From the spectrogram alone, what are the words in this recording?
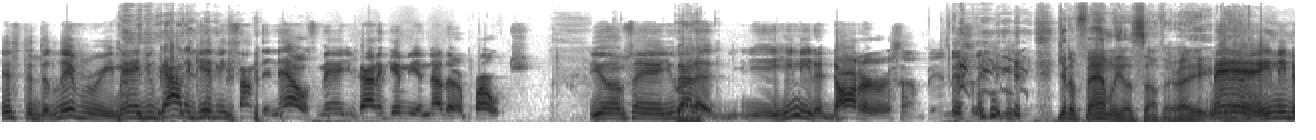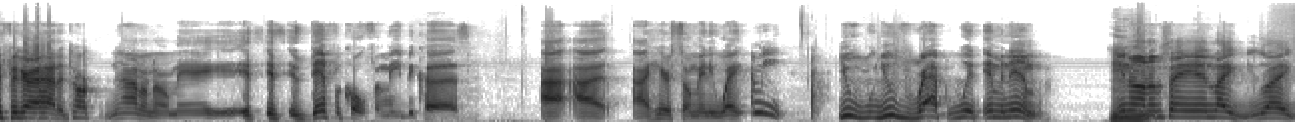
it's the delivery, man. You gotta give me something else, man. You gotta give me another approach. You know what I'm saying? You gotta. He need a daughter or something. This, Get a family or something, right? man, he need to figure out how to talk. I don't know, man. It's it's it's difficult for me because I I I hear so many ways. I mean, you you've rapped with Eminem. You know what I'm saying? Like like.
